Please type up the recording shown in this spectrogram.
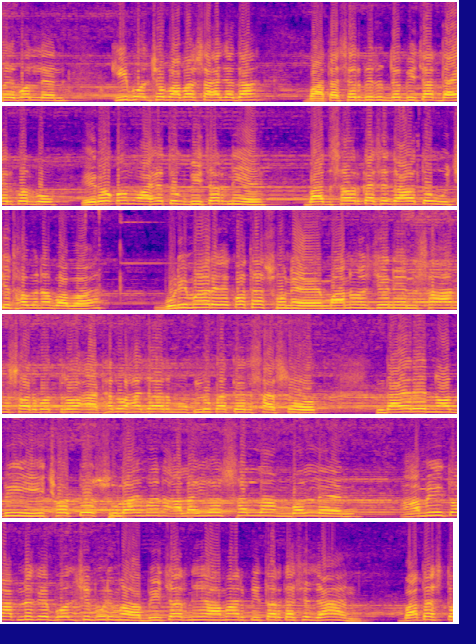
হয়ে বললেন, কি বলছো বাবা শাহজাদা? বাতাসের বিরুদ্ধে বিচার দায়ের করব, এরকম অহেতুক বিচার নিয়ে বাদশাহর কাছে যাওয়া তো উচিত হবে না বাবা। বুড়িমার এ কথা শুনে মানুষ যিনি ইনসান সর্বত্র আঠারো হাজার মুখলুকাতের শাসক দায়ের নবী ছোট সুলাইমান আলাইসাল্লাম বললেন আমি তো আপনাকে বলছি বুড়িমা, বিচার নিয়ে আমার পিতার কাছে যান। বাতাস তো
